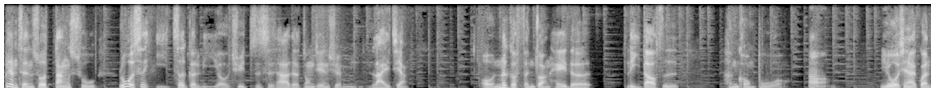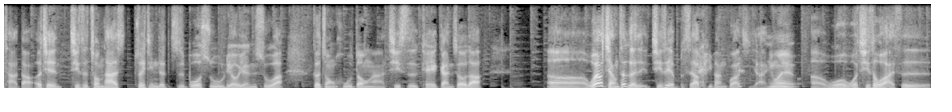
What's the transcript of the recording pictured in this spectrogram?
变成说，当初如果是以这个理由去支持他的中间选民来讲，哦，那个粉转黑的力道是。很恐怖哦。哦，以我现在观察到，而且其实从他最近的直播数、留言数啊，各种互动啊，其实可以感受到。呃，我要讲这个，其实也不是要批判瓜吉啊，因为呃，我我其实我还是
